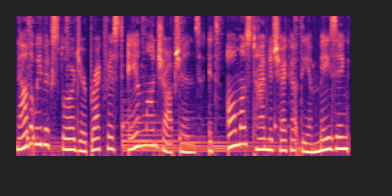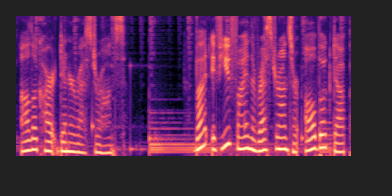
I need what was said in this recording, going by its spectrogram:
Now that we've explored your breakfast and lunch options, it's almost time to check out the amazing a la carte dinner restaurants. But if you find the restaurants are all booked up,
